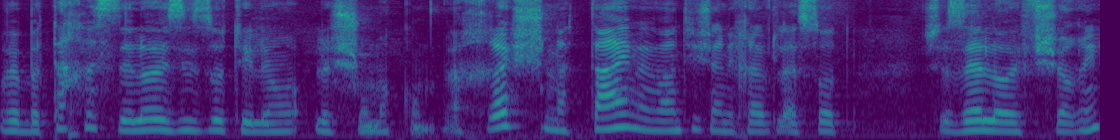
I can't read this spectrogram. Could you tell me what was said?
ובתכלס זה לא הזיז אותי לא- לשום מקום. ואחרי שנתיים הבנתי שאני חייבת לעשות, שזה לא אפשרי.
